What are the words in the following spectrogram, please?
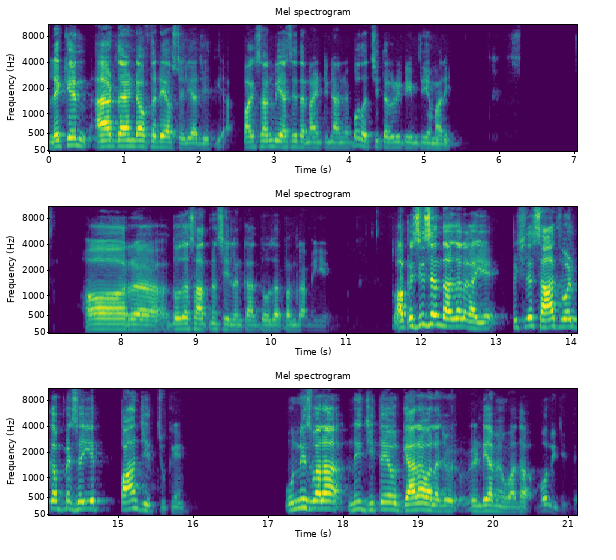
लेकिन at the end of the day Australia जीत गया। पाकिस्तान भी ऐसे था 99 में बहुत अच्छी तगड़ी टीम थी हमारी। और 2007 में श्रीलंका 2015 में ये। तो आप इसी से अंदाज़ा लगाइए, पिछले सात वर्ल्ड कप में से ये पाँच जीत चुके हैं। उन्नीस वाला नहीं जीते और ग्यारह वाला जो इंडिया में हुआ था, वो नहीं जीते।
